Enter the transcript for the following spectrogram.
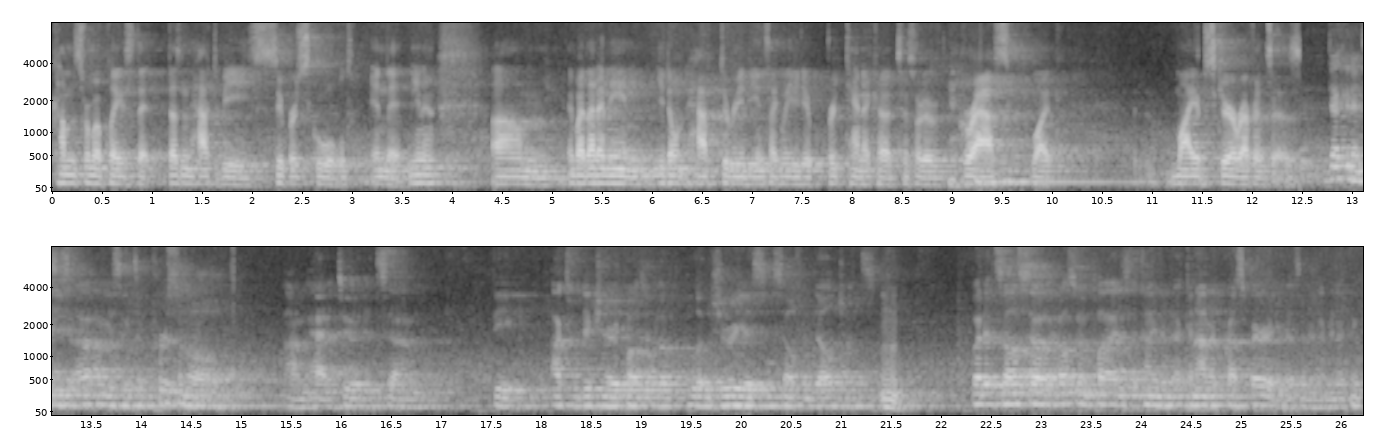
comes from a place that doesn't have to be super schooled in it, you know? Um, and by that I mean you don't have to read the Encyclopedia Britannica to sort of grasp like my obscure references. Decadence is obviously it's a personal um, attitude. It's um, the Oxford Dictionary calls it luxurious self-indulgence. Mm -hmm. But it's also it also implies a kind of economic prosperity, doesn't it? I mean, I think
